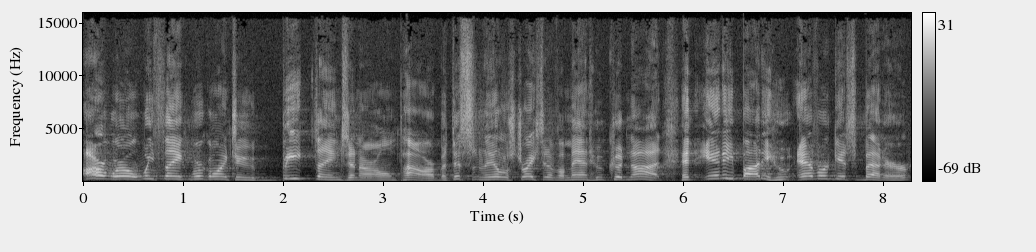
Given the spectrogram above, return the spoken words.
our world, we think we're going to beat things in our own power, but this is an illustration of a man who could not. And anybody who ever gets better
